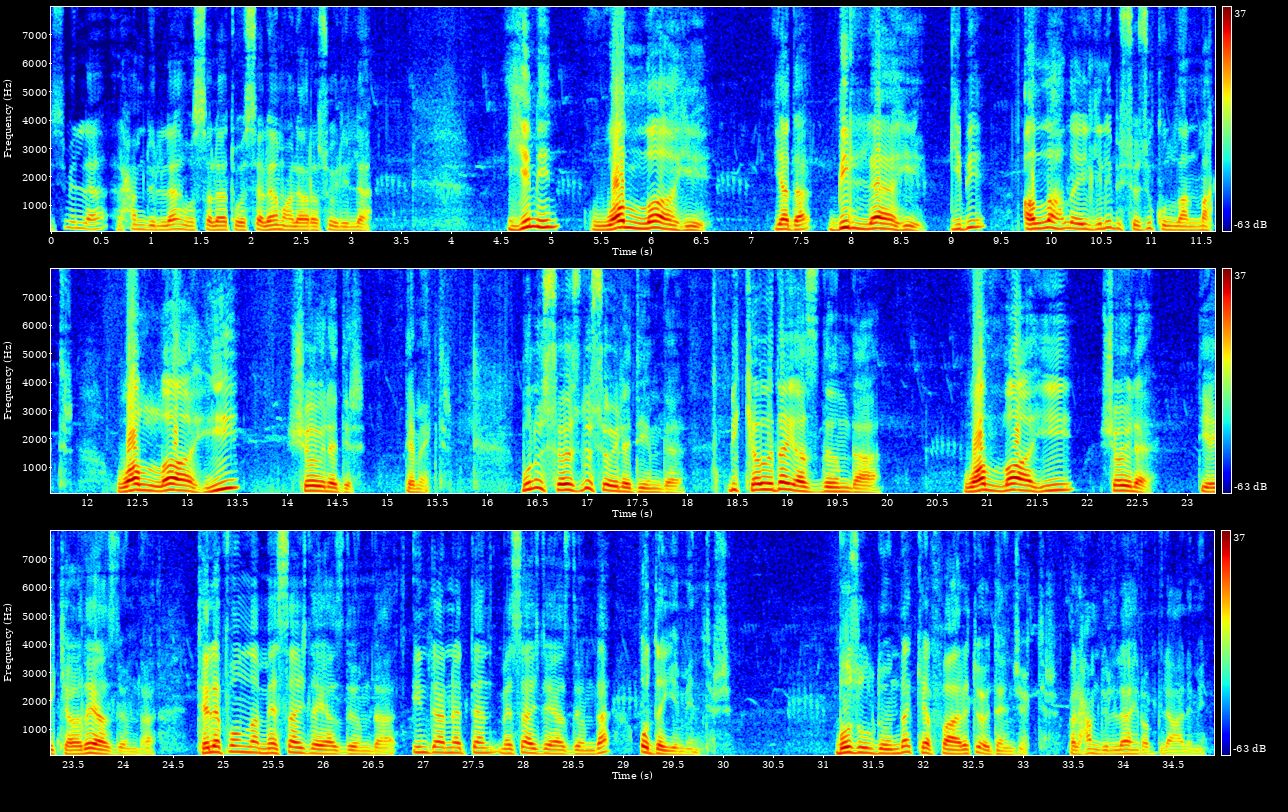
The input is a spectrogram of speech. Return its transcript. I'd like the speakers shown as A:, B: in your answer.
A: Bismillah, elhamdülillah ve salatu ve selamu ala Resulillah. Yemin vallahi ya da billahi gibi Allah'la ilgili bir sözü kullanmaktır. Vallahi şöyledir demektir. Bunu sözlü söylediğimde, bir kağıda yazdığımda, vallahi şöyle diye kağıda yazdığımda, telefonla mesajla yazdığımda, internetten mesajla yazdığımda o da yemindir. Bozulduğunda kefareti ödenecektir. Velhamdülillahi Rabbil Alemin.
